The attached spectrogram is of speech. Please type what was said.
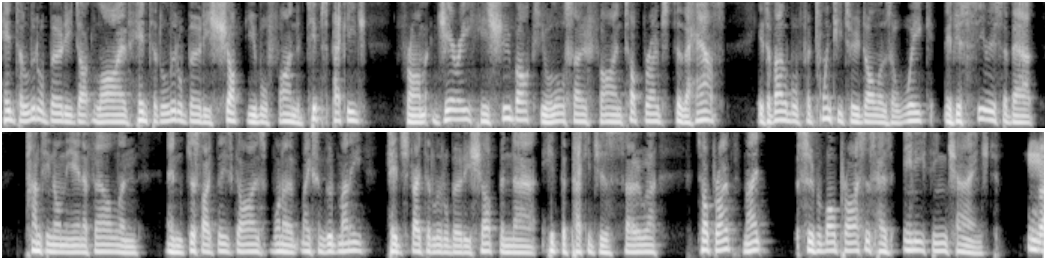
head to littlebirdie.live, head to the Little Birdie shop. You will find the tips package from Jerry, his shoebox. You will also find top ropes to the house it's available for $22 a week. If you're serious about punting on the NFL and and just like these guys want to make some good money, head straight to the Little Birdie shop and uh, hit the packages. So, uh, top rope, mate. Super Bowl prices. Has anything changed? No,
